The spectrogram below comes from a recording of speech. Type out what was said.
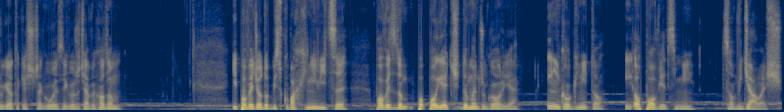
II, takie szczegóły z jego życia wychodzą. I powiedział do biskupa Chnilicy, powiedz do, po, pojedź do Medjugorje, incognito, i opowiedz mi, co widziałeś.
